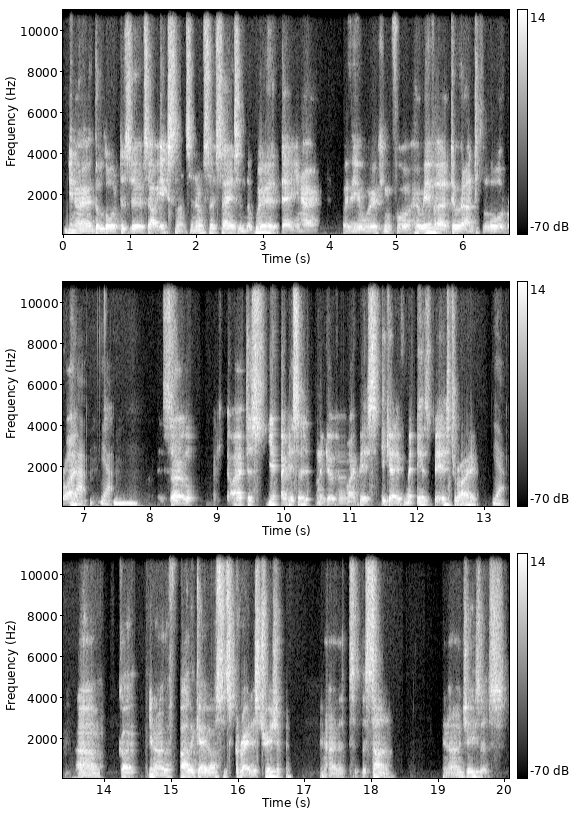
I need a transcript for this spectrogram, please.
you know the Lord deserves our excellence, and also says in the Word that you know whether you're working for whoever, do it unto the Lord, right? Yeah, yeah, So like, I just, yeah, I guess I just want to give him my best. He gave me his best, right? Yeah. Um, God, you know, the Father gave us his greatest treasure, you know, the, the Son, you know, Jesus,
